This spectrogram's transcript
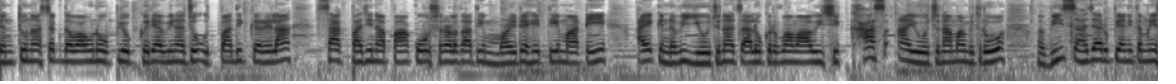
જંતુનાશક દવાઓનો ઉપયોગ કર્યા વિના જો ઉત્પાદિત કરેલા શાકભાજીના પાકો સરળતાથી મળી રહે તે માટે આ એક નવી યોજના ચાલુ કરવામાં આવી છે. ખાસ આ યોજનામાં મિત્રો વીસ હજાર રૂપિયાની તમને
